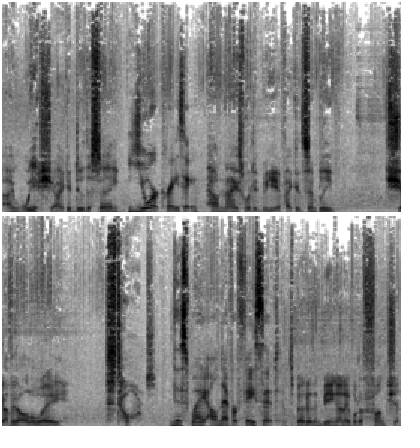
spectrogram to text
I wish I could do the same. You're crazy. How nice would it be if I could simply shove it all away? Storms. This way, I'll never face it. It's better than being unable to function.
